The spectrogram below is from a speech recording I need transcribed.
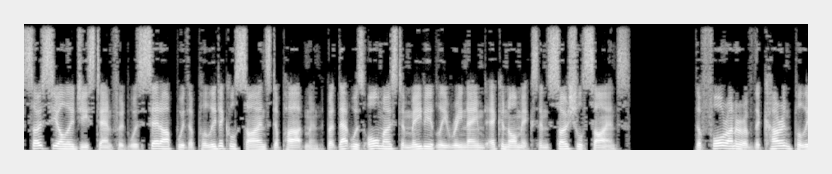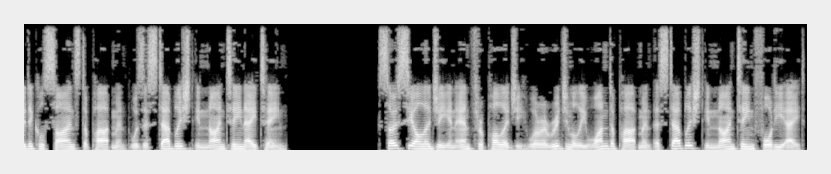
Sociology Stanford was set up with a political science department but that was almost immediately renamed Economics and Social Science. The forerunner of the current political science department was established in 1918. Sociology and anthropology were originally one department established in 1948.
